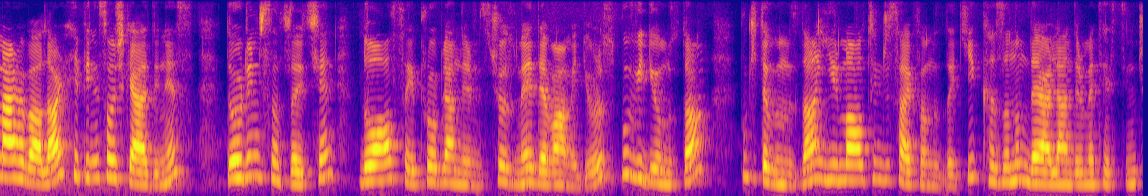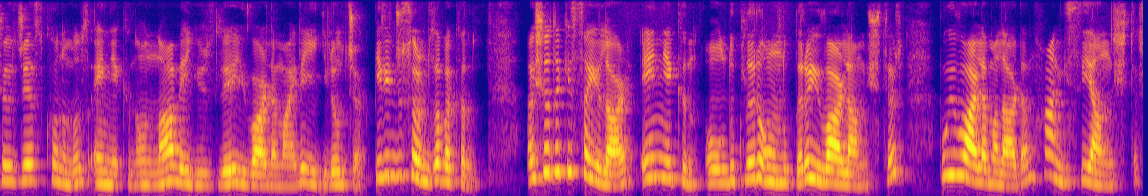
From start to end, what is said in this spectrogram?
Merhabalar, hepiniz hoş geldiniz. 4. sınıflar için doğal sayı problemlerimizi çözmeye devam ediyoruz. Bu videomuzda, bu kitabımızdan 26. sayfamızdaki kazanım değerlendirme testini çözeceğiz. Konumuz en yakın onluğa ve yüzlüğe yuvarlamayla ilgili olacak. Birinci sorumuza bakalım. Aşağıdaki sayılar en yakın oldukları onluklara yuvarlanmıştır. Bu yuvarlamalardan hangisi yanlıştır?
